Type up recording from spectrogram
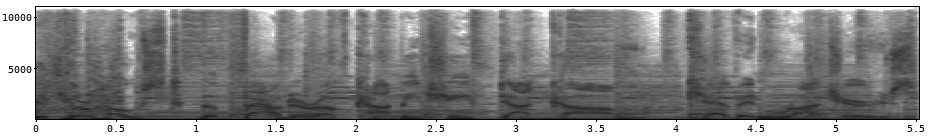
With your host, the founder of CopyChief.com, Kevin Rogers.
